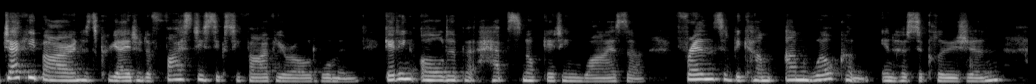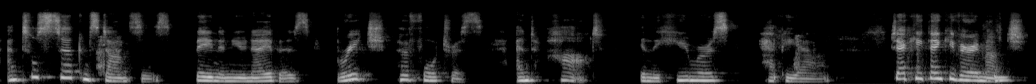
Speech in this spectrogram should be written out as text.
Jacquie Byron has created a feisty 65 year old woman, getting older, perhaps not getting wiser. Friends had become unwelcome in her seclusion until circumstances, being the new neighbours, breach her fortress and heart in the humorous happy hour. Jacquie, thank you very much.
